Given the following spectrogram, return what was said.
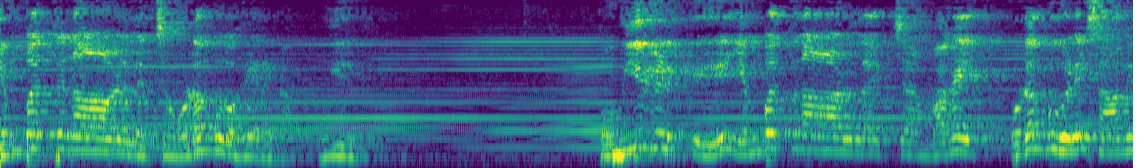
எண்பத்தி நாலு லட்சம் உடம்பு வகை இருக்கான் உயிருக்கு உயிர்களுக்கு எண்பத்தி நாலு லட்சம் வகை உடம்புகளை சாமி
